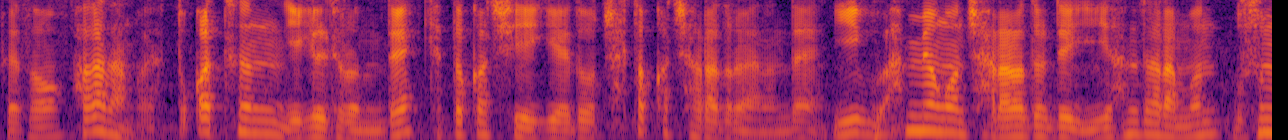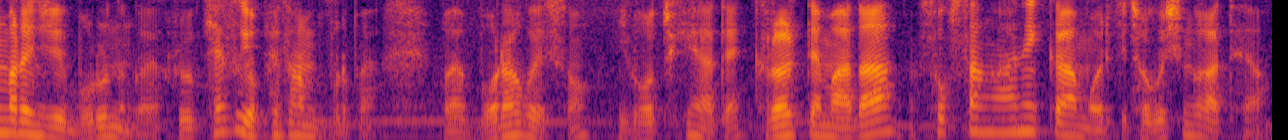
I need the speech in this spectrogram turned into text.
그래서 화가 난 거예요. 똑같은 얘기를 들었는데 개떡같이 얘기해도 찰떡같이 알아들어야 하는데 이 한 명은 잘 알아들는데 이 한 사람은 무슨 말인지 모르는 거예요. 그리고 계속 옆에 사람 물어봐요. 뭐야 뭐라고 했어? 이거 어떻게 해야 돼? 그럴 때마다 속상하니까 뭐 이렇게 적으신 것 같아요.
